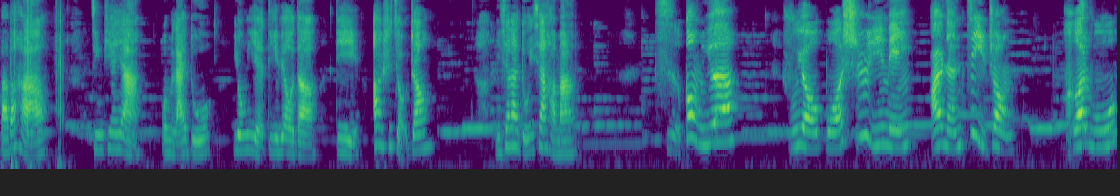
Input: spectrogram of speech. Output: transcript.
宝宝好，今天呀，我们来读《雍也》第六的第二十九章。你先来读一下好吗？子贡曰：“如有博施于民而能济众，何如？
